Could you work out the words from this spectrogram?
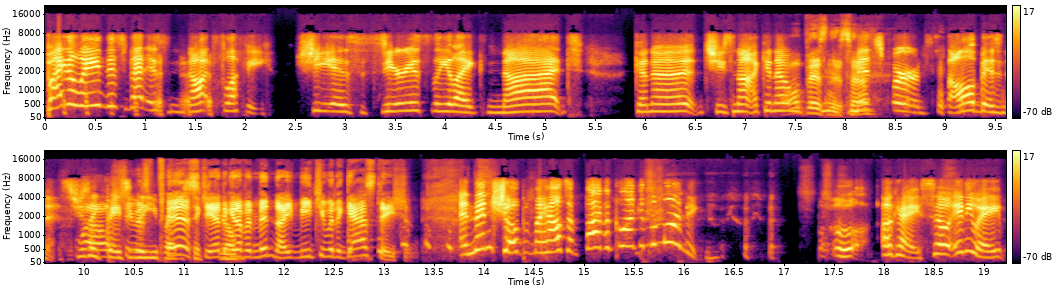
By the way, this vet is not fluffy. She is seriously like not gonna. She's not gonna All business, huh? words. It's all business. She's Well, like basically she was pissed. She had to get up at midnight, meet you at a gas station. and then show up at my house at five o'clock in the morning. Okay, so anyway,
